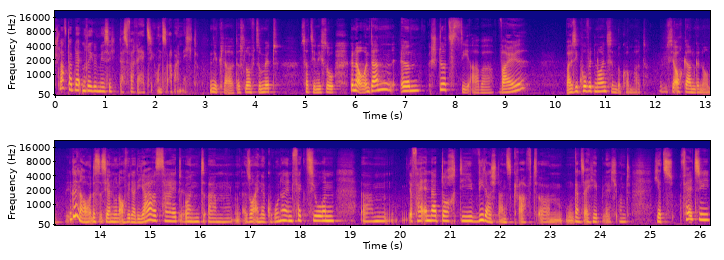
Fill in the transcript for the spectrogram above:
Schlaftabletten regelmäßig. Das verrät sie uns aber nicht. Nee, klar, das läuft so mit. Das hat sie nicht so. Genau, und dann ähm, stürzt sie aber, weil, weil sie Covid-19 bekommen hat. Das ist ja auch gern genommen. Genau, das ist ja nun auch wieder die Jahreszeit ja. und ähm, so eine Corona-Infektion ähm, verändert doch die Widerstandskraft ähm, ganz erheblich. Und jetzt fällt sie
